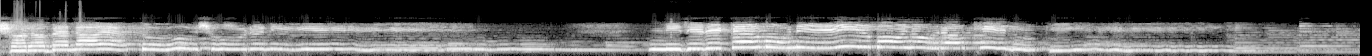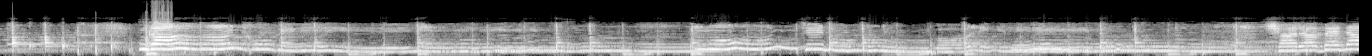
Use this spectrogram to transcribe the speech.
সারা বেলা এত সুর নিজের নিজেরে কেমন ¡Ven a!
